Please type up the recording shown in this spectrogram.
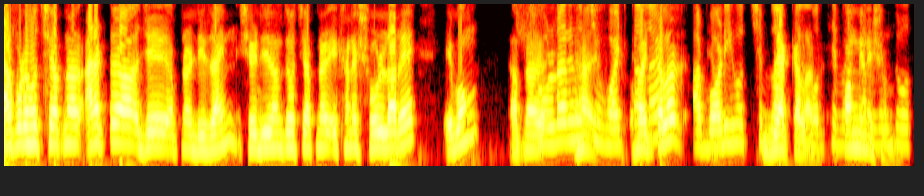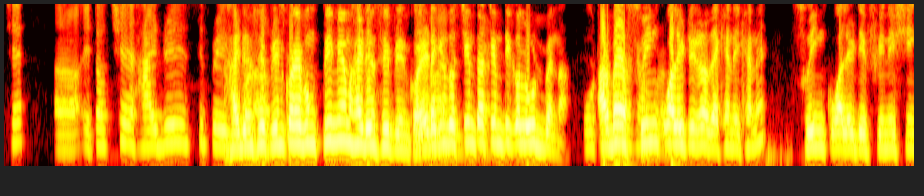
তারপরে হচ্ছে আপনার আরেকটা যে আপনার ডিজাইন সেই ডিজাইনটা হচ্ছে আপনার এখানে শোল্ডারে এবং আপনার শোল্ডারে হ্যাঁ, হচ্ছে হোয়াইট কালার আর বডি হচ্ছে ব্ল্যাক কালার combination। কিন্তু হচ্ছে এটা হচ্ছে হাইড্রেন্সি প্রিন্ট হাইডেন্সি প্রিন্ট করে এবং প্রিমিয়াম হাইডেন্সি প্রিন্ট করে। এটা কিন্তু চিমটা চিমটি করলে উঠবে না। আর ভাইয়া সুইং কোয়ালিটিটা দেখেন এখানে। Sewing quality finishing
